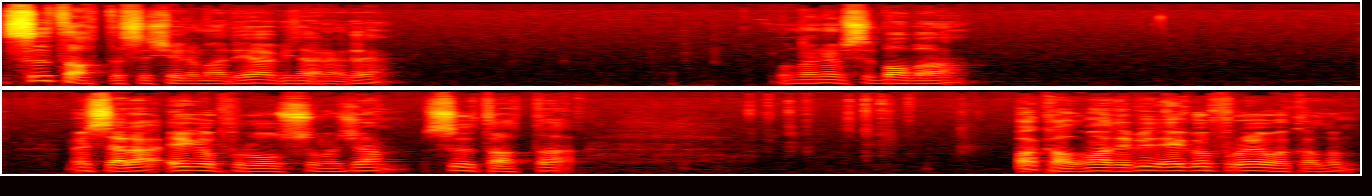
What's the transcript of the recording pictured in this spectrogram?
sığ tahta seçelim hadi ya bir tane de. Bunların hepsi baba. Mesela Ego Pro olsun hocam. Sığ tahta. Bakalım hadi bir Ego Pro'ya bakalım.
